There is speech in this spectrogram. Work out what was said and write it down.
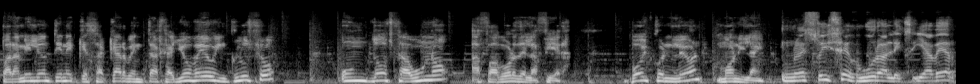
Para mí León tiene que sacar ventaja. Yo veo incluso un 2 a 1 a favor de la Fiera. Voy con León, Moneyline. No estoy seguro, Alex. Y a ver,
